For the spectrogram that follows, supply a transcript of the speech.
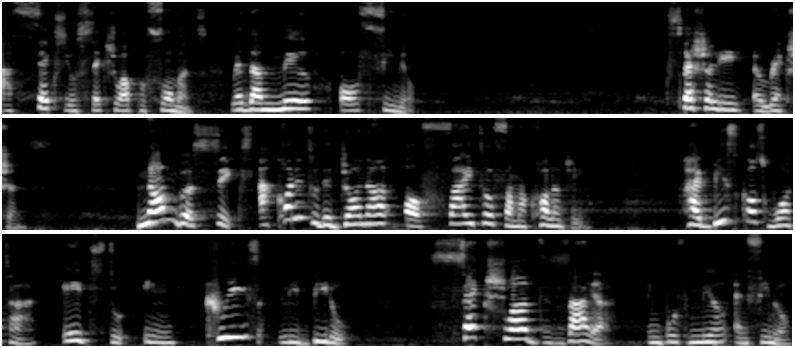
affects your sexual performance, whether male or female, especially erections. Number six, according to the Journal of Phytopharmacology, hibiscus water aids to increase libido, sexual desire in both male and female.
